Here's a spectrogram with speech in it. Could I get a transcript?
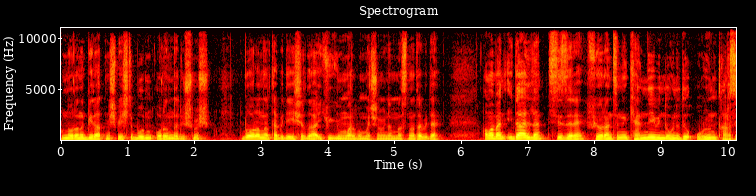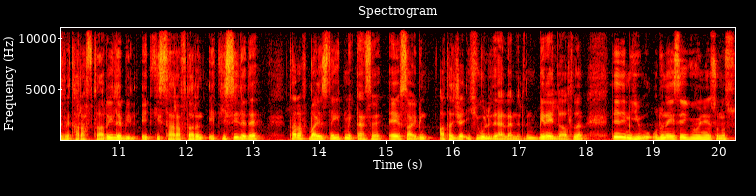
Bunun oranı 1.65'ti. Bunun oranı da düşmüş. Bu oranlar tabi değişir. Daha 2 gün var bu maçın oynanmasına tabi de. Ama ben idealden sizlere Fiorentina'nın kendi evinde oynadığı oyun tarzı ve taraftarıyla bir etkisi taraftarın etkisiyle de taraf bayisine gitmektense ev sahibin atacağı iki golü değerlendirdim 1.56'dan. Dediğim gibi Udinese'ye güveniyorsanız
